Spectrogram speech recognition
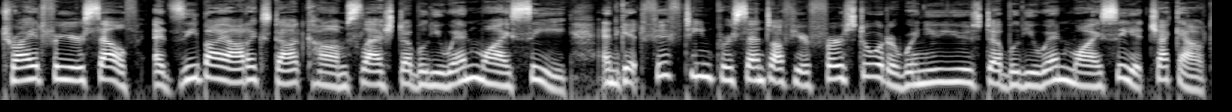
Try it for yourself at zbiotics.com slash WNYC and get 15% off your first order when you use WNYC at checkout.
